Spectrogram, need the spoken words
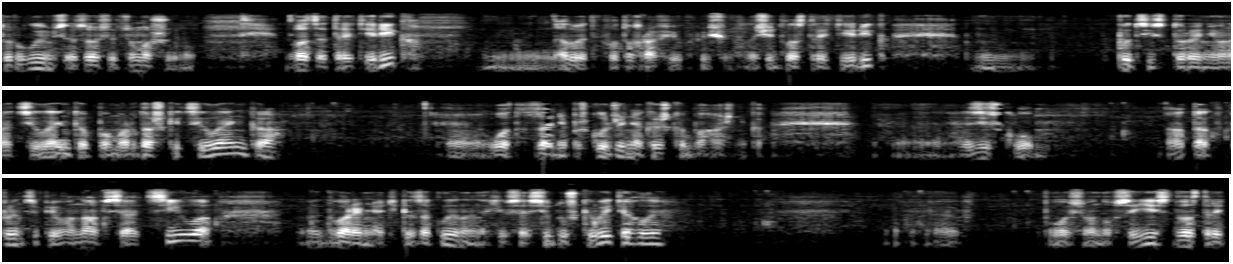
торгуємося за ось цю машину. 23 рік. А давайте фотографію включу. Значить, 23 рік. По цій стороні вона ціленька, по мордашки ціленька. Е, От заднє пошкодження кришка багажника е, зі склом. А так, в принципі, вона вся ціла. Два ремня тільки заклинених і все, сідушки витягли. Е, Ось воно все є. 23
